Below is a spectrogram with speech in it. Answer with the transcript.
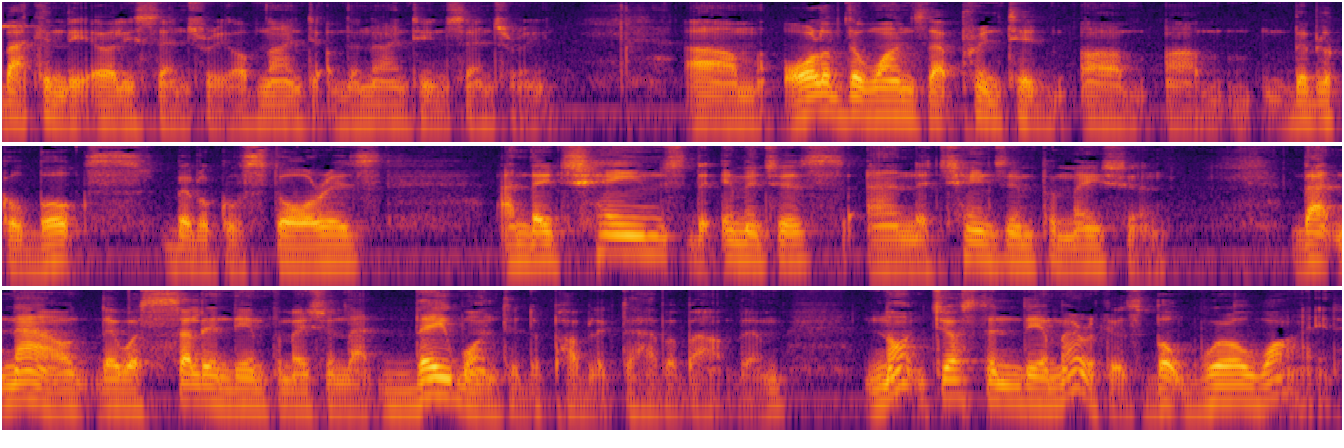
back in the early century of, 19, of the 19th century. Um, all of the ones that printed um, um, biblical books, biblical stories, and they changed the images and they changed the information. That now they were selling the information that they wanted the public to have about them, not just in the Americas, but worldwide.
